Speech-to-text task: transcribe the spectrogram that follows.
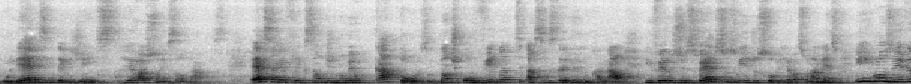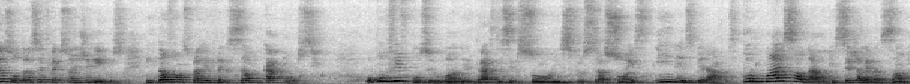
Mulheres Inteligentes, Relações Saudáveis. Essa reflexão de número 14. Então, te convido a se inscrever no canal e ver os diversos vídeos sobre relacionamentos e, inclusive, as outras reflexões de livros. Então, vamos para a reflexão 14. O convívio com o ser humano ele traz decepções, frustrações inesperadas. Por mais saudável que seja a relação,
